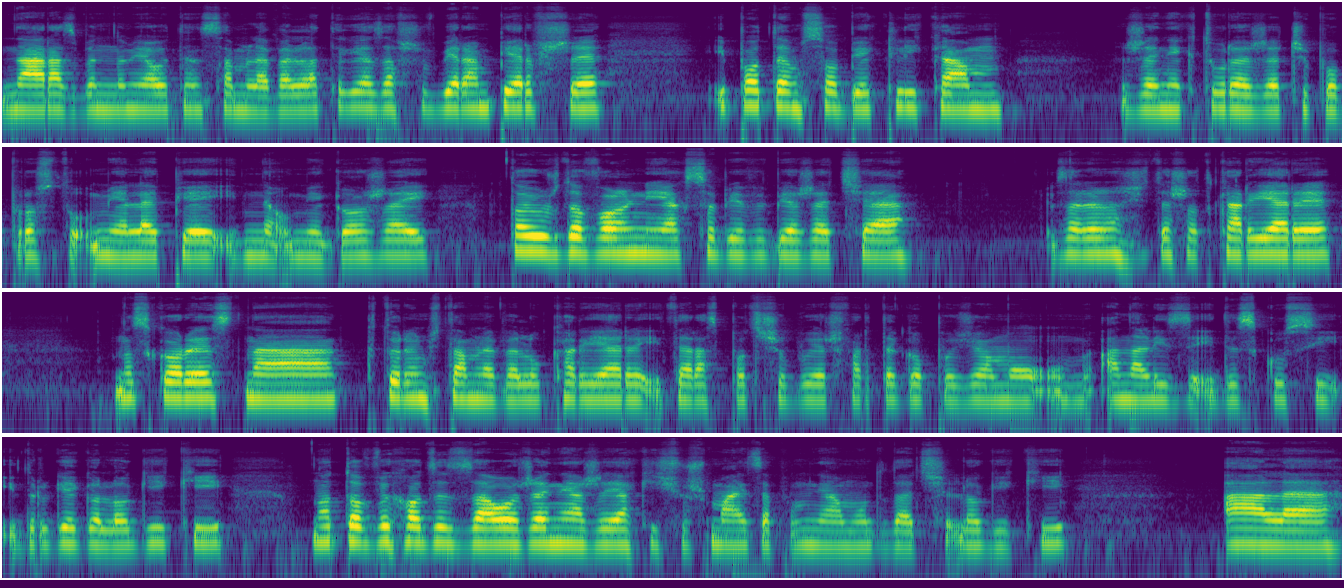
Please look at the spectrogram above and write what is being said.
naraz będą miały ten sam level. Dlatego ja zawsze wybieram pierwszy i potem sobie klikam, że niektóre rzeczy po prostu umie lepiej, inne umie gorzej. To już dowolnie, jak sobie wybierzecie, w zależności też od kariery. No skoro jest na którymś tam levelu kariery i teraz potrzebuje czwartego poziomu um, analizy i dyskusji i drugiego logiki, no to wychodzę z założenia, że jakiś już ma i zapomniałam mu dodać logiki, ale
